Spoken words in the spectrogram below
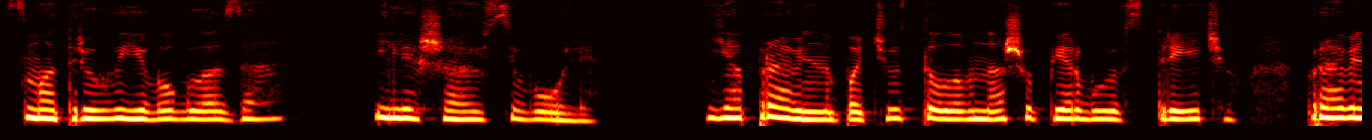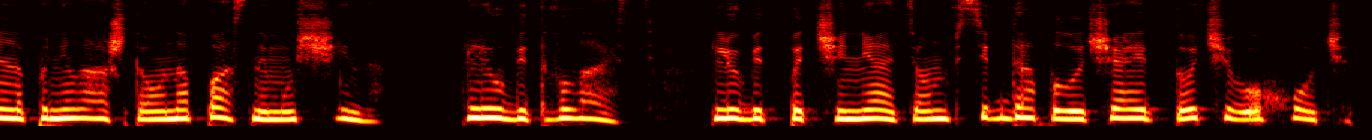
Смотрю в его глаза и лишаюсь воли. Я правильно почувствовала в нашу первую встречу, правильно поняла, что он опасный мужчина. Любит власть, любит подчинять, он всегда получает то, чего хочет.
